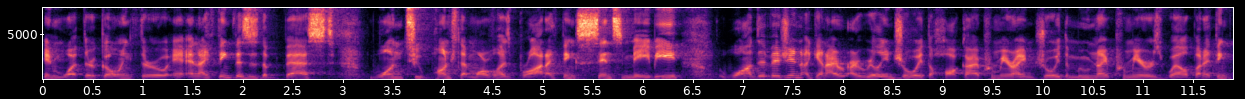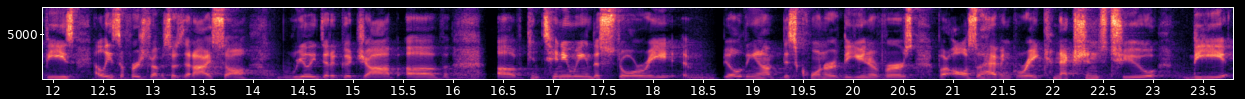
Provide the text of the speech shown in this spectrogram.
and what they're going through. And, and I think this is the best one two punch that Marvel has brought, I think, since maybe WandaVision. Again, I, I really enjoyed the Hawkeye premiere, I enjoyed the Moon Premiere as well. But I think these, at least the first two episodes that I saw, really did a good job of of continuing the story, building out this corner of the universe, but also having great connections to the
